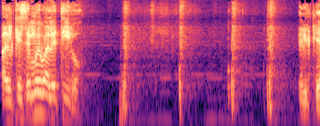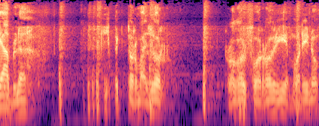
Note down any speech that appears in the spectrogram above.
Al que se mueva le tiro. El que habla, inspector mayor Rodolfo Rodríguez Moreno,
